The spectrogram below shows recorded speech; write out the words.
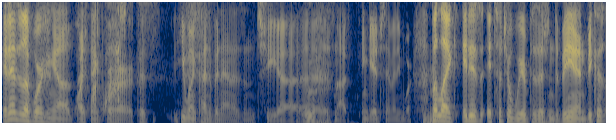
It ended up working out, I think, for her because he went kind of bananas and she uh, is not engaged to him anymore. But like, it is it's such a weird position to be in because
